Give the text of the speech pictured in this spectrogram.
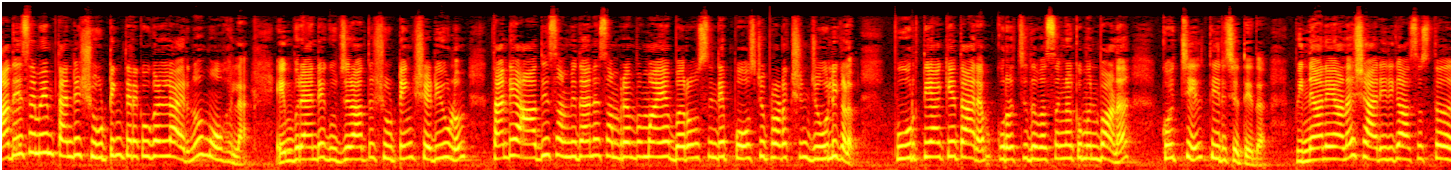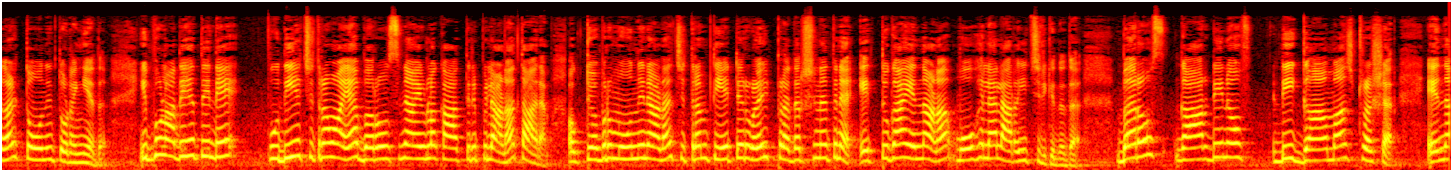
അതേസമയം തന്റെ ഷൂട്ടിംഗ് തിരക്കുകളിലായിരുന്നു മോഹൻലാൽ. എമ്പുരാന്റെ ഗുജറാത്ത് ഷൂട്ടിംഗ് ഷെഡ്യൂളും തന്റെ ആദ്യ സംവിധാന സംരംഭമായ ബറോസിന്റെ പോസ്റ്റ് പ്രൊഡക്ഷൻ ജോലികളും പൂർത്തിയാക്കിയ താരം കുറച്ച് ദിവസങ്ങൾക്ക് മുൻപാണ് കൊച്ചിയിൽ തിരിച്ചെത്തിയത്. പിന്നാലെയാണ് ശാരീരിക അസ്വസ്ഥതകൾ തോന്നി തുടങ്ങിയത്. ഇപ്പോൾ അദ്ദേഹത്തിന്റെ പുതിയ ചിത്രമായ ബറോസിനായുള്ള കാത്തിരിപ്പിലാണ് താരം. ഒക്ടോബർ മൂന്നിനാണ് ചിത്രം തിയേറ്ററുകളിൽ പ്രദർശനത്തിന് എത്തുക എന്നാണ് മോഹൻലാൽ അറിയിച്ചിരിക്കുന്നത്. Barroz guardian of D Gama's treasure എന്ന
